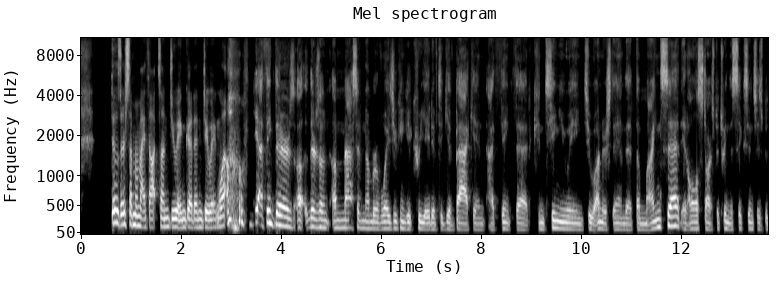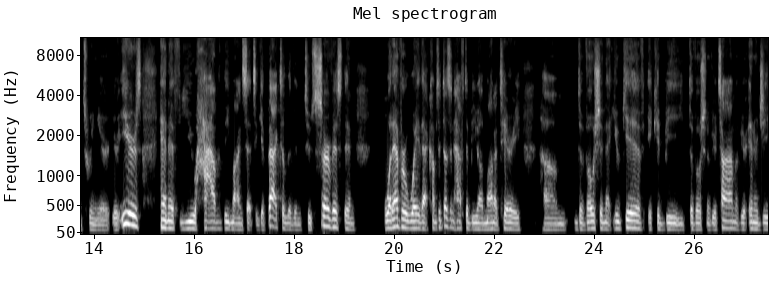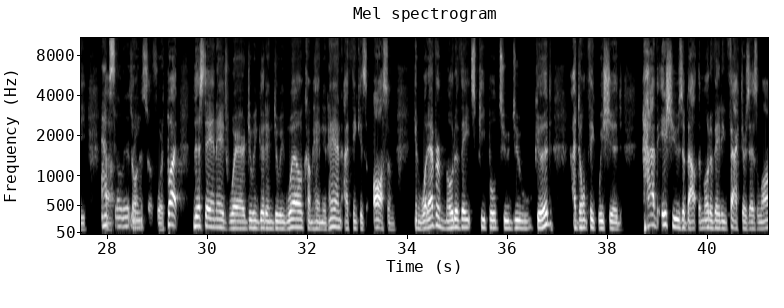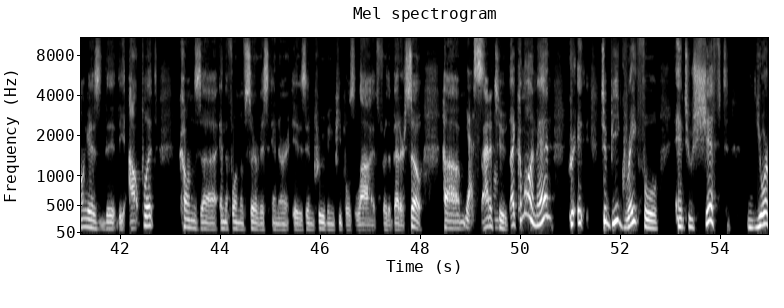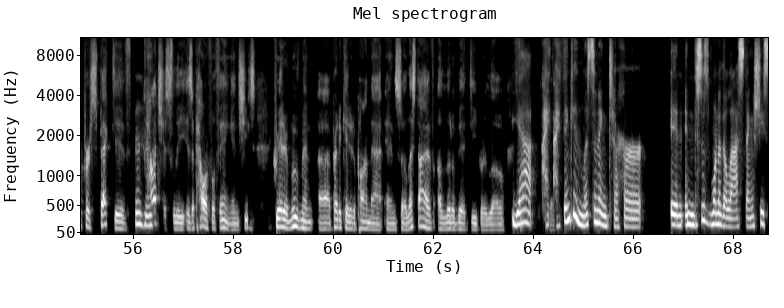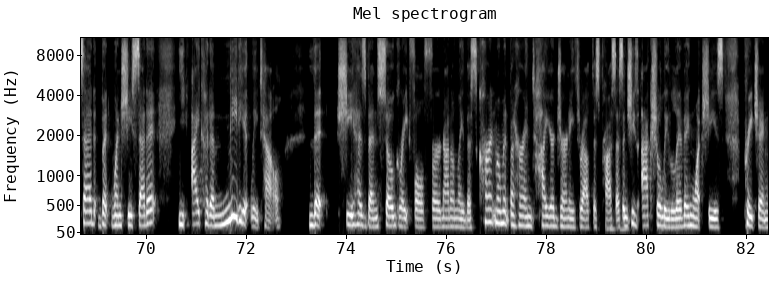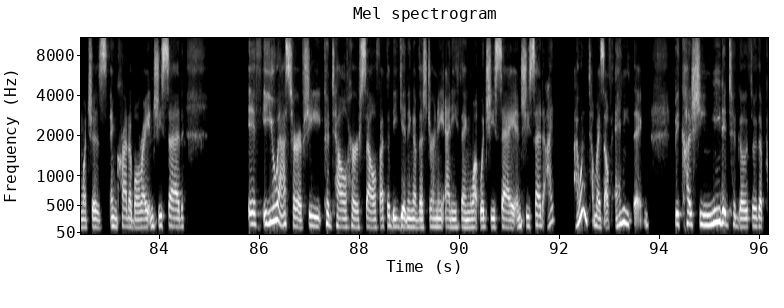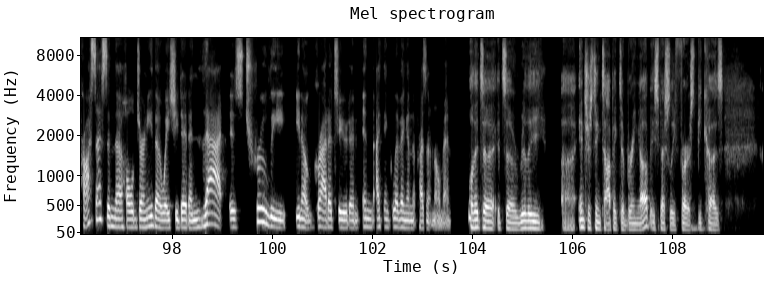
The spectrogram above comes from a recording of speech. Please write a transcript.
those are some of my thoughts on doing good and doing well. yeah i think there's a, there's a, a massive number of ways you can get creative to give back and i think that continuing to understand that the mindset it all starts between the six inches between your your ears and if you have the mindset to give back to live into service then whatever way that comes it doesn't have to be a monetary um, devotion that you give it could be devotion of your time of your energy Absolutely. uh, so on and so forth. But this day and age where doing good and doing well come hand in hand, I think is awesome. And whatever motivates people to do good, I don't think we should have issues about the motivating factors as long as the the output comes uh, in the form of service and are, is improving people's lives for the better. So, um, yes. gratitude, like, come on, man, Gr- to be grateful and to shift your perspective Mhm. consciously is a powerful thing and she's created a movement uh, predicated upon that and so let's dive a little bit deeper Lo Yeah, I, I think in listening to her, in and this is one of the last things she said, but when she said it, i could immediately tell that she has been so grateful for not only this current moment, but her entire journey throughout this process. And she's actually living what she's preaching, which is incredible, right? And she said, if you asked her if she could tell herself at the beginning of this journey anything, what would she say? And she said, I I wouldn't tell myself anything because she needed to go through the process and the whole journey the way she did. And that is truly, you know, gratitude and, and I think living in the present moment. well it's a it's a really uh, interesting topic to bring up especially first because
